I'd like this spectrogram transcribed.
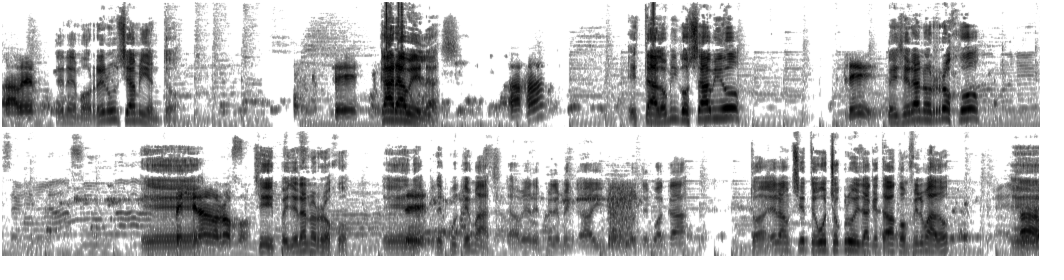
A ver, Tenemos renunciamiento, sí. Carabelas, Ajá, está Domingo Sabio, sí. Pellerano Rojo. eh, Pellerano Rojo. Sí, Pellerano Rojo. Eh, Sí. de- después, ¿qué más? A ver, espérenme, que- ay, lo tengo acá. Eran siete u ocho clubes ya que estaban confirmados. Ah,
